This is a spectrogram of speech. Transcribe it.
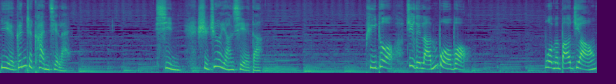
也跟着看起来。信是这样写的：“皮特寄给蓝伯伯，我们把奖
